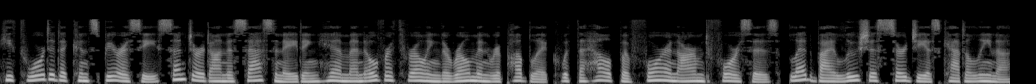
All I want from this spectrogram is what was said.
he thwarted a conspiracy centered on assassinating him and overthrowing the Roman Republic with the help of foreign armed forces, led by Lucius Sergius Catilina.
